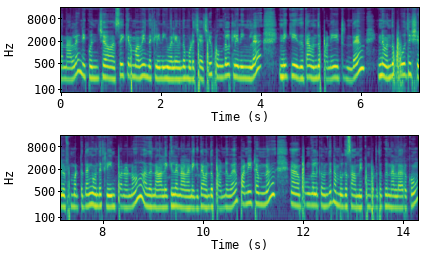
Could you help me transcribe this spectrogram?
அதனால் இன்றைக்கி கொஞ்சம் சீக்கிரமாகவே இந்த க்ளீனிங் வேலையை வந்து முடிச்சாச்சு. பொங்கல் க்ளீனிங்கில் இன்றைக்கி இது தான் வந்து பண்ணிகிட்டு இருந்தேன். இன்னும் வந்து பூஜை ஷெல்ஃப் மட்டும் தாங்க வந்து க்ளீன் பண்ணணும். அது நாளைக்கு இல்லை நாளன்னைக்கு தான் வந்து பண்ணுவேன். பண்ணிட்டோம்னா பொங்கலுக்கு வந்து நம்மளுக்கு சாமி கும்பிட்றதுக்கு நல்லாயிருக்கும்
